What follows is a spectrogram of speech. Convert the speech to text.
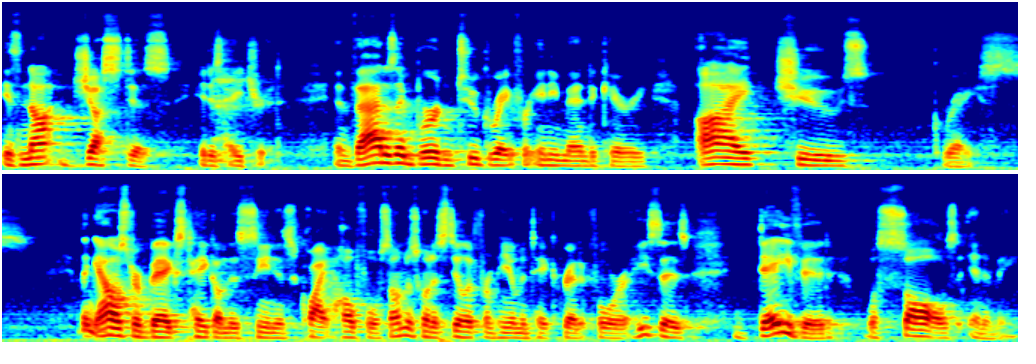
is not justice, it is hatred. And that is a burden too great for any man to carry. I choose grace. I think Alistair Begg's take on this scene is quite helpful, so I'm just going to steal it from him and take credit for it. He says, David was Saul's enemy,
